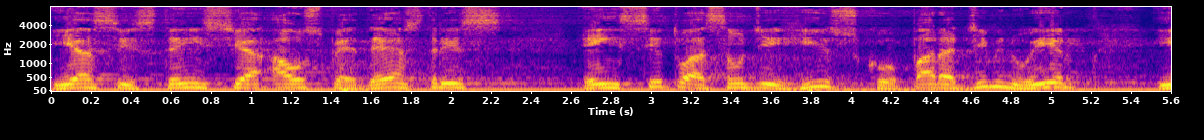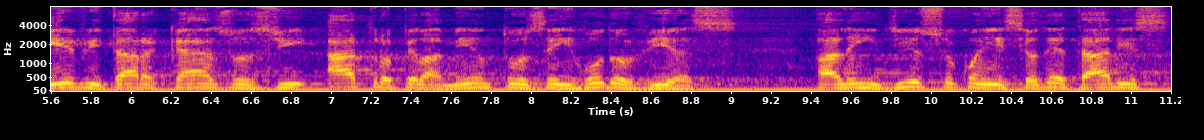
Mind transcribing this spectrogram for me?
e assistência aos pedestres em situação de risco para diminuir e evitar casos de atropelamentos em rodovias. Além disso, conheceu detalhes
